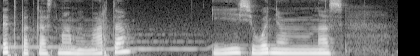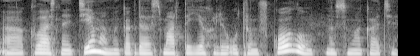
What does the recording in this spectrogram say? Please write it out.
Это подкаст «Мама и Марта». И сегодня у нас а, классная тема. Мы когда с Мартой ехали утром в школу на самокате,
